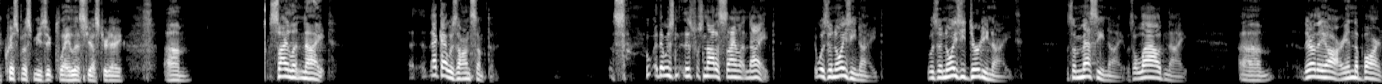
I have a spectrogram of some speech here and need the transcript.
Christmas music playlist yesterday. Um, Silent Night. That guy was on something. There was, this was not a silent night. It was a noisy night. It was a noisy, dirty night. It was a messy night. It was a loud night. Um, there they are in the barn.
